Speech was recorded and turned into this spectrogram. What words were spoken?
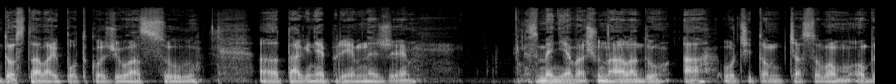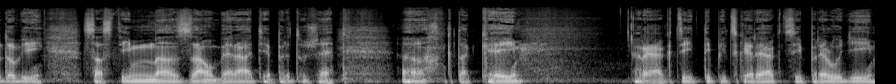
dostávajú pod kožu a sú e, tak nepríjemné, že zmenia vašu náladu a v určitom časovom období sa s tým zaoberáte, pretože eh, k takej reakcii, typickej reakcii pre ľudí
